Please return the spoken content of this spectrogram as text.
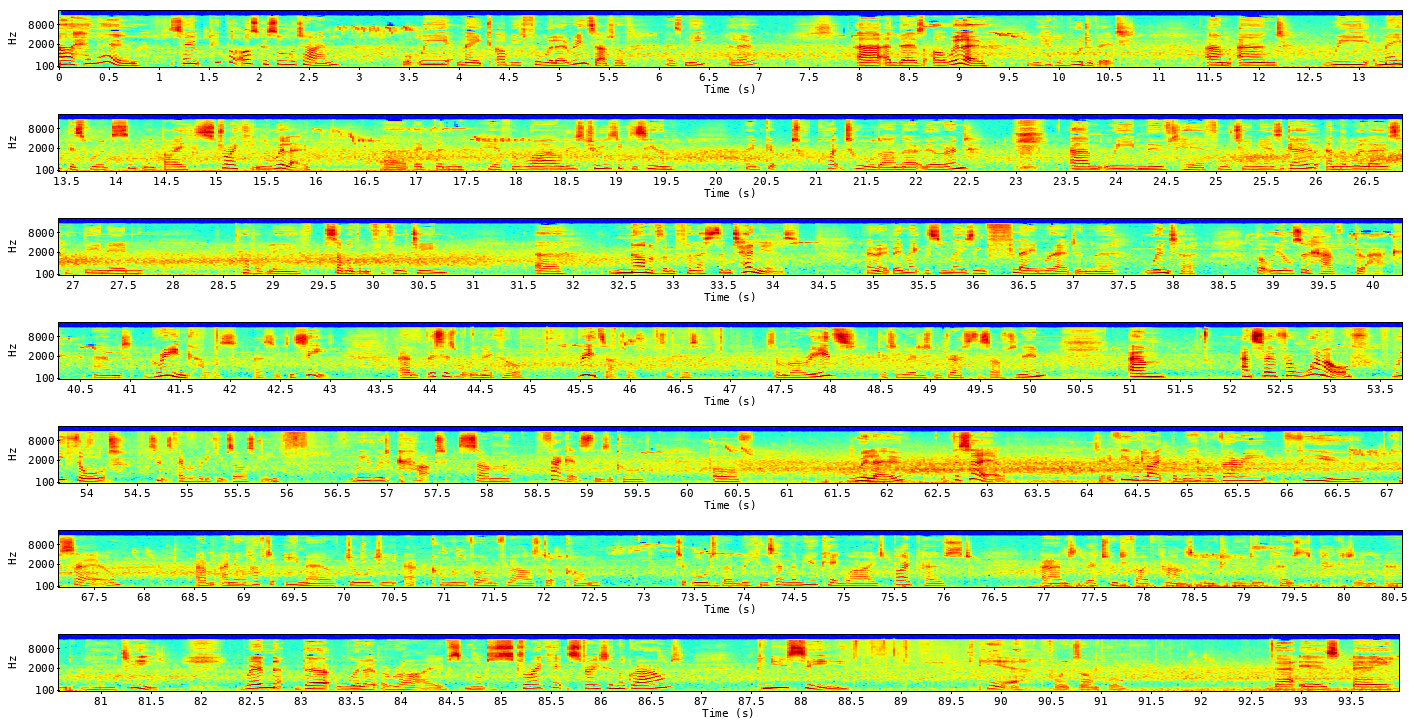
Uh, hello. So people ask us all the time what we make our beautiful willow wreaths out of. There's me, hello. Uh, and there's our willow. We have a wood of it. Um, and we made this wood simply by striking the willow. Uh, they've been here for a while, these trees, you can see them. They've got quite tall down there at the other end. Um, we moved here 14 years ago and the willows have been in probably some of them for 14, uh, none of them for less than 10 years. Anyway, they make this amazing flame red in the winter, but we also have black and green colours, as you can see. And this is what we make our wreaths out of. So here's some of our wreaths, getting ready to be dressed this afternoon. Um, and so for a one-off, we thought, since everybody keeps asking, we would cut some faggots, these are called, of willow for sale. So if you would like them, we have a very few for sale. Um, and you'll have to email georgie at commonfarmflowers.com to order them. We can send them UK wide by post and they're £25 including post, packaging and VAT. When the willow arrives, you want to strike it straight in the ground. Can you see here, for example, there is a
